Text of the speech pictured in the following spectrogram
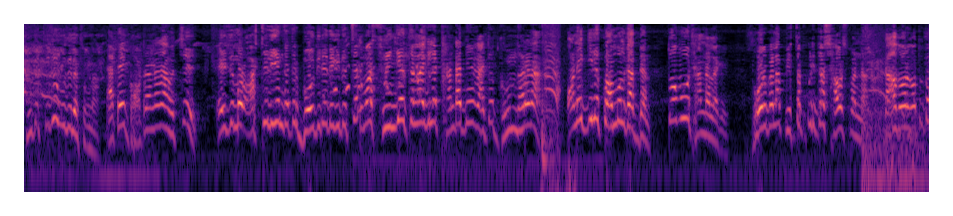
তুমি তো কিছু বুঝে লেখছো না। এতে ঘটনাটা হচ্ছে এই যে মোর অস্ট্রেলিয়ান জাতের বৌদিটা দেখি দিচ্ছে তোমার সিঙ্গেল চাংড়া গিলে ঠান্ডার দিনে রাতে ঘুম ধরে না। অনেক গিলে কম্বল গাদ দেন তবুও ঠান্ডা লাগে। ভোরবেলা পেশাব করে দেওয়ার সাহস পান না গা দেওয়ার কথা তো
